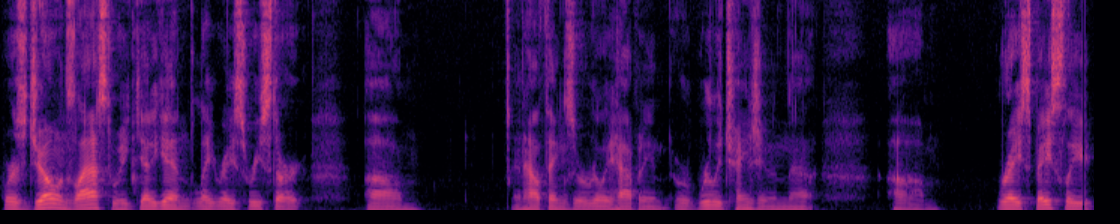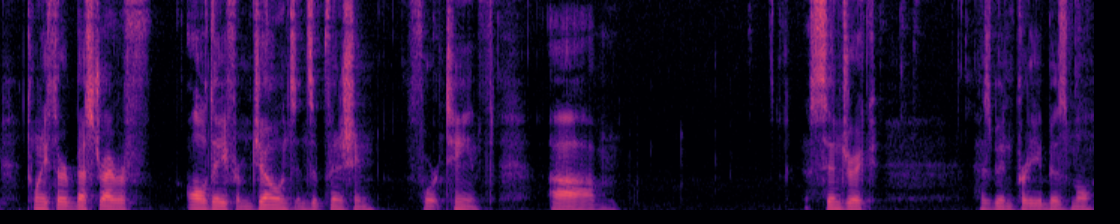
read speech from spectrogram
Whereas Jones last week, yet again, late race restart, um, and how things are really happening or really changing in that um, race. Basically, 23rd best driver all day from Jones ends up finishing 14th. Um, Cindric has been pretty abysmal,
